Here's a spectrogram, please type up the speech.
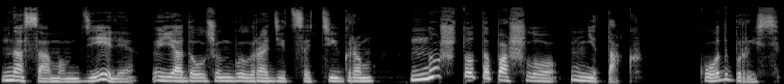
На самом деле я должен был родиться тигром, но что-то пошло не так. Кот брысь.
